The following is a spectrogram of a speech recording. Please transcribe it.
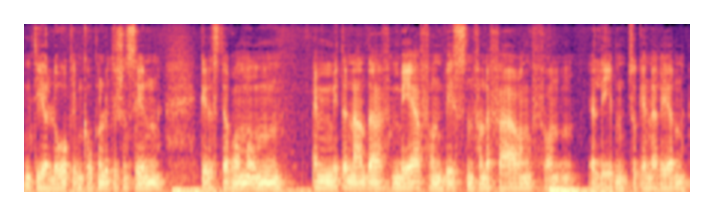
Im Dialog, im gruppenanalytischen Sinn geht es darum, um ein Miteinander mehr von Wissen, von Erfahrung, von Erleben zu generieren.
